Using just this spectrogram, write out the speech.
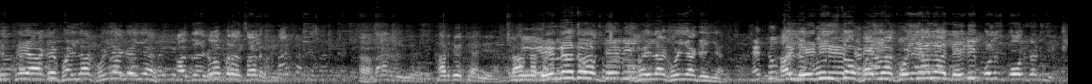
ਇੱਥੇ ਆ ਕੇ ਫਾਈਲਾਂ ਖੋਈਆਂ ਗਈਆਂ। ਆ ਦੇਖ ਲਓ ਪ੍ਰੈਸ ਵਾਲੇ। ਖੜ ਜੋ ਇੱਥੇ ਆਨੇ ਇਹਨਾਂ ਤੋਂ ਅੱਗੇ ਵੀ ਫਾਈਲਾਂ ਖੋਈਆਂ ਗਈਆਂ ਆ ਲੇਡੀਜ਼ ਤੋਂ ਫਾਈਲਾਂ ਖੋਈਆਂ ਨਾ ਲੇਡੀ ਪੁਲਿਸ ਕੋਲ ਖੜੀ ਹੈ।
